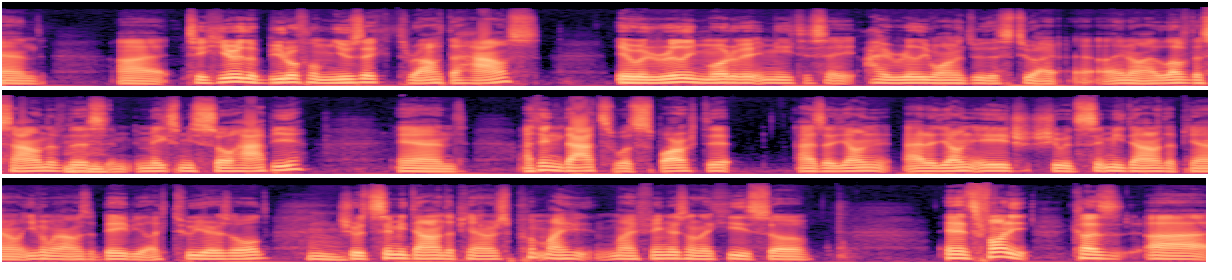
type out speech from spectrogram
And uh, to hear the beautiful music throughout the house, it would really motivate me to say, I really want to do this too. I, I know I love the sound of this. It, it makes me so happy. And I think that's what sparked it. As a young at a young age, she would sit me down at the piano, even when I was a baby, like two years old Hmm. she would sit me down at the piano, just put my my fingers on the keys. So, and it's funny because uh,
